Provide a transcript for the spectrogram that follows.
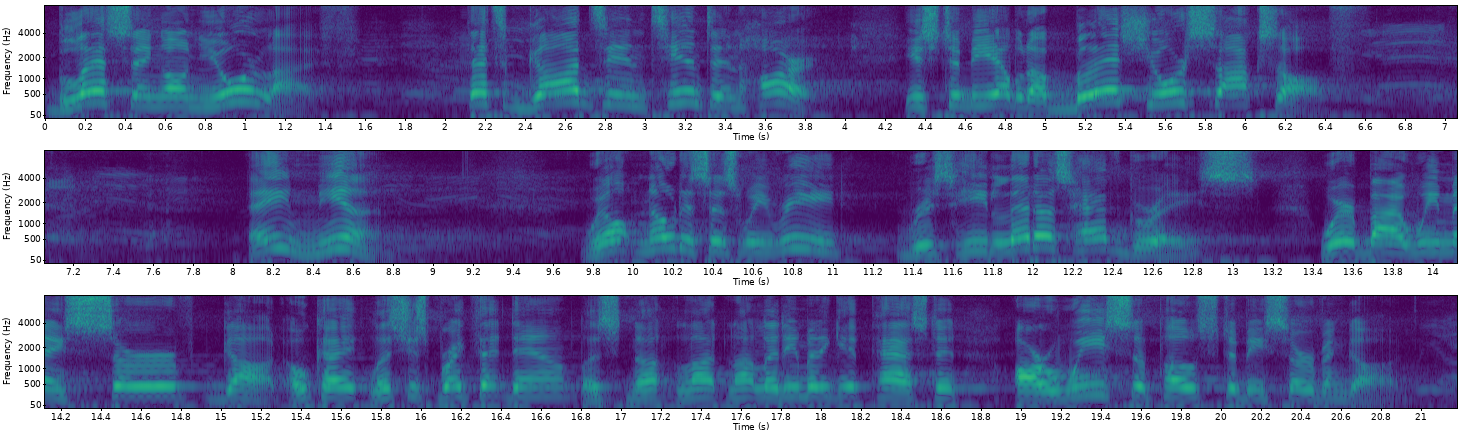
blessing on your life. That's God's intent and heart, is to be able to bless your socks off Amen. Well, notice as we read, He let us have grace whereby we may serve God. Okay, let's just break that down. Let's not, not, not let anybody get past it. Are we supposed to be serving God? Yes.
